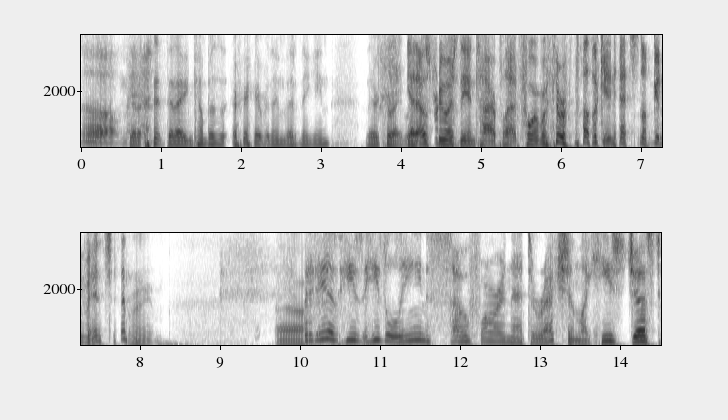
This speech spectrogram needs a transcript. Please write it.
Oh Did man. I, did I encompass everything they're thinking? They're correct. Yeah, that was pretty much the entire platform of the Republican National Convention. right. Uh, But it is he's he's leaned so far in that direction. Like he's just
